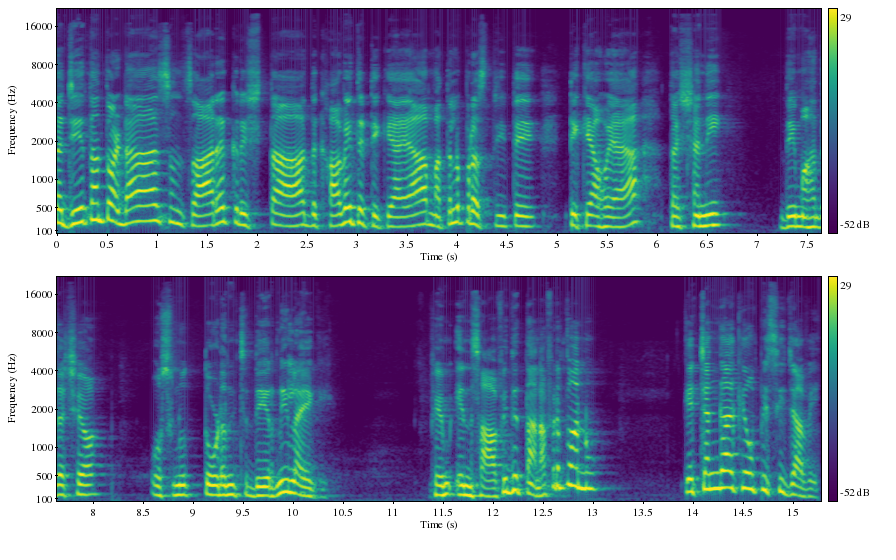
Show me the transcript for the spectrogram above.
ਤਾਂ ਜੇ ਤਾਂ ਤੁਹਾਡਾ ਸੰਸਾਰਕ ਰਿਸ਼ਤਾ ਦਿਖਾਵੇ ਤੇ ਟਿਕਿਆ ਆ, ਮਤਲਬ ਪ੍ਰਸਤੀ ਤੇ ਟਿਕਿਆ ਹੋਇਆ ਆ, ਤਾਂ ਸ਼ਨੀ ਦੀ ਮਹਾਦਸ਼ਾ ਉਸ ਨੂੰ ਤੋੜਨ 'ਚ ਦੇਰ ਨਹੀਂ ਲਾਏਗੀ। ਫਿਰ ਇਨਸਾਫ ਹੀ ਦਿੱਤਾ ਨਾ ਫਿਰ ਤੁਹਾਨੂੰ ਕਿ ਚੰਗਾ ਕਿਉਂ ਪਿਸੀ ਜਾਵੇ?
